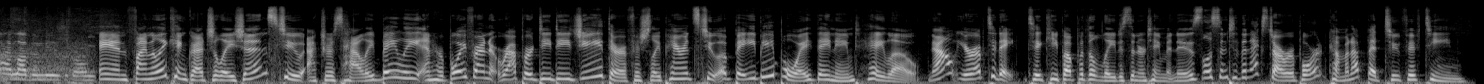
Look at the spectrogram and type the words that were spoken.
I love a musical. And finally, congratulations to actress Halle Bailey and her boyfriend, rapper DDG. They're officially parents to a baby boy they named Halo. Now you're up to date. To keep up with the latest entertainment news, listen to the next Star Report coming up at 2:15.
